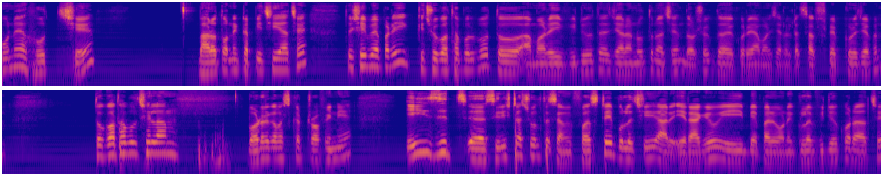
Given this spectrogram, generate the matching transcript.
মনে হচ্ছে ভারত অনেকটা পিছিয়ে আছে। তো সেই ব্যাপারেই কিছু কথা বলব। তো আমার এই ভিডিওতে যারা নতুন আছেন, দর্শক, দয়া করে আমার চ্যানেলটা সাবস্ক্রাইব করে যাবেন। তো কথা বলছিলাম বর্ডার গাভাস্কার ট্রফি নিয়ে। এই যে সিরিজটা চলতেছে, আমি ফার্স্টেই বলেছি, আর এর আগেও এই ব্যাপারে অনেকগুলো ভিডিও করা আছে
